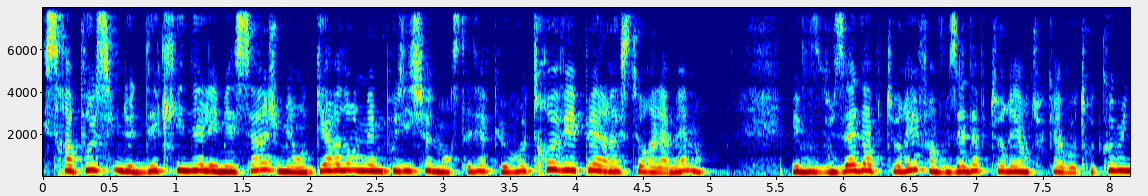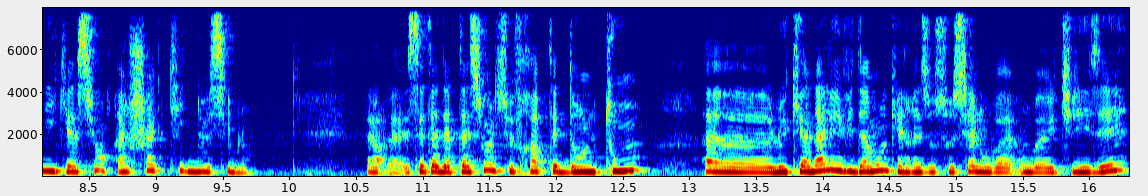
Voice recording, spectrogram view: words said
il sera possible de décliner les messages, mais en gardant le même positionnement. C'est-à-dire que votre VP restera la même, mais vous vous adapterez, enfin vous adapterez en tout cas votre communication à chaque type de cible. Alors cette adaptation, elle se fera peut-être dans le ton, le canal évidemment, quel réseau social on va, utiliser,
